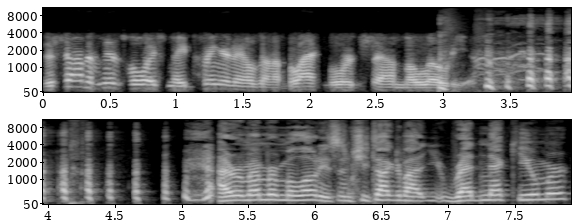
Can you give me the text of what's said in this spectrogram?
The sound of his voice made fingernails on a blackboard sound melodious. I remember melodious, and she talked about redneck humor.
